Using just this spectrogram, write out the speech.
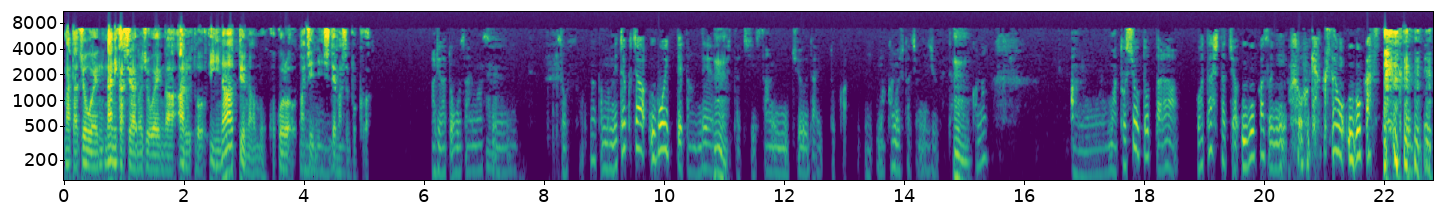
また上演、何かしらの上演があるといいなっていうのはもう心待ちにしてます、僕は。ありがとうございます。うんそうそう。なんかまあめちゃくちゃ動いてたんで、うん私たち30代とか、まあ彼女たちは20代だったのかな。あのーまあ年を取ったら、私たちは動かずに お客さんを動かすっていう感じで、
